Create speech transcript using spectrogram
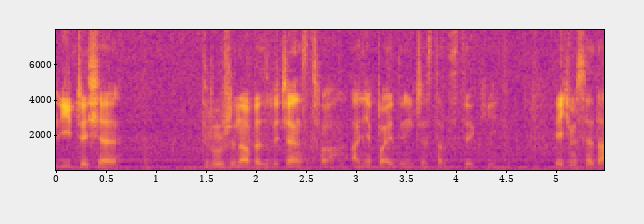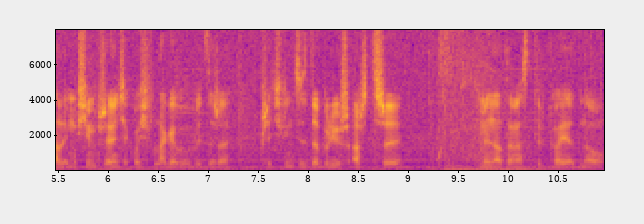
liczy się drużynowe zwycięstwo, a nie pojedyncze statystyki. Jedźmy sobie dalej, musimy przejąć jakąś flagę, bo widzę, że przeciwnicy zdobyli już aż trzy. My natomiast tylko jedną.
